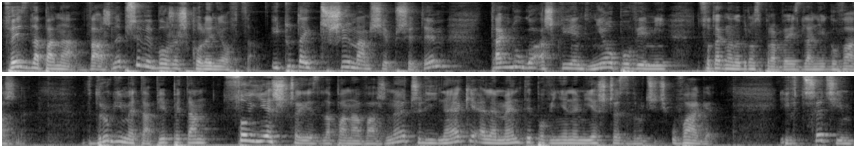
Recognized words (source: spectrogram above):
co jest dla Pana ważne przy wyborze szkoleniowca. I tutaj trzymam się przy tym, tak długo, aż klient nie opowie mi, co tak na dobrą sprawę jest dla niego ważne. W drugim etapie pytam, co jeszcze jest dla Pana ważne, czyli na jakie elementy powinienem jeszcze zwrócić uwagę. I w trzecim,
